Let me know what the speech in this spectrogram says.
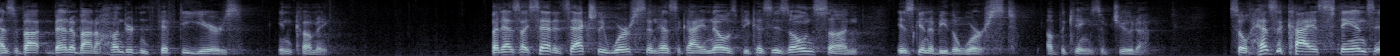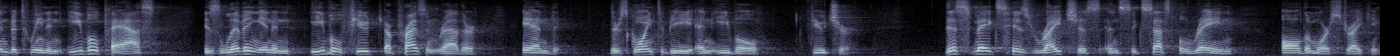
has about, been about 150 years in coming. But as I said, it's actually worse than Hezekiah knows because his own son is going to be the worst of the kings of Judah. So Hezekiah stands in between an evil past, is living in an evil future, uh, a present rather, and there's going to be an evil future. This makes his righteous and successful reign all the more striking.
